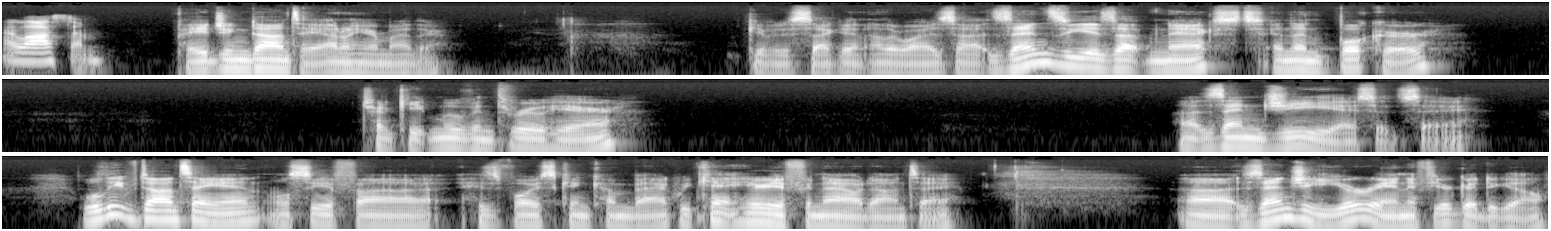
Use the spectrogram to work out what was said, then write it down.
I lost him. Paging Dante. I don't hear him either. Give it a second. Otherwise, uh, Zenzi is up next, and then Booker. Try to keep moving through here. Uh, Zen G, I should say. We'll leave Dante in. We'll see if uh, his voice can come back. We can't hear you for now, Dante. Uh, Zenji, you're in if you're good to go.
